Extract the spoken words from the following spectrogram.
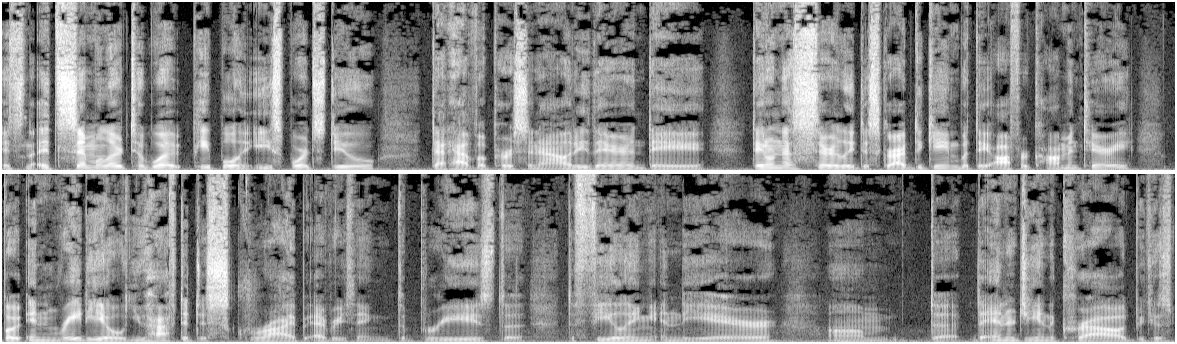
it's it's similar to what people in esports do that have a personality there. They they don't necessarily describe the game, but they offer commentary. But in radio, you have to describe everything: the breeze, the the feeling in the air, um, the the energy in the crowd, because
